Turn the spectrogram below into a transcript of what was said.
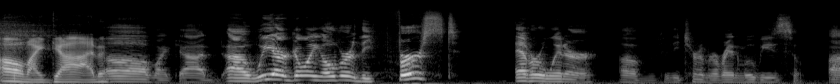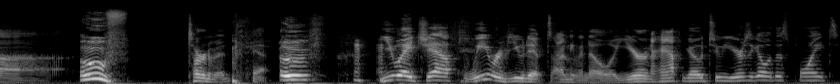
Oh my god. oh my god. Uh, we are going over the first ever winner of the Tournament of Random Movies uh, Oof. tournament. Yeah. Oof. UHF. We reviewed it. I don't even know a year and a half ago, two years ago at this point.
